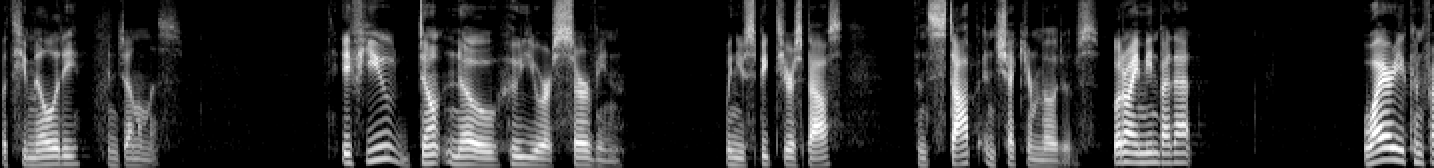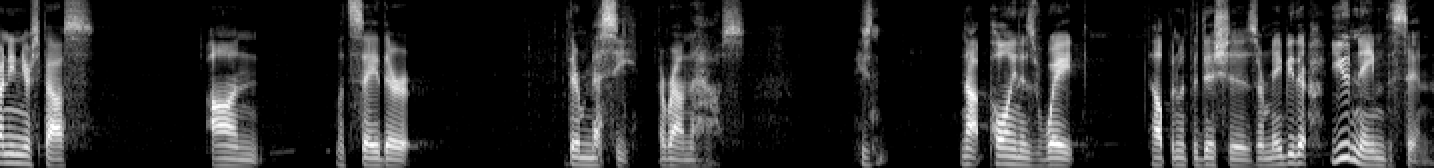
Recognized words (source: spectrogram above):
with humility and gentleness. If you don't know who you are serving when you speak to your spouse, then stop and check your motives. What do I mean by that? Why are you confronting your spouse on, let's say, they're, they're messy around the house? He's not pulling his weight, helping with the dishes, or maybe they're, you name the sin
